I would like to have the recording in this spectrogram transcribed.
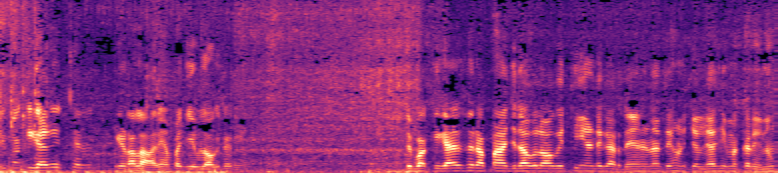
ਤੇ ਬਾਕੀ ਗੱਲ ਇੱਥੇ ਕਿਹੜਾ ਲਾ ਰਹੇ ਆਪਾਂ ਜੇ ਵਲੌਗ ਤੇ। ਤੇ ਬਾਕੀ ਗੱਲ ਫਿਰ ਆਪਾਂ ਅੱਜ ਦਾ ਵਲੌਗ ਇੱਥੇ ਐਂਡ ਕਰਦੇ ਹਾਂ, ਹਨਾ? ਤੇ ਹੁਣ ਚੱਲਿਆ ਸੀ ਮੈਂ ਘਰੇ ਨੂੰ।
